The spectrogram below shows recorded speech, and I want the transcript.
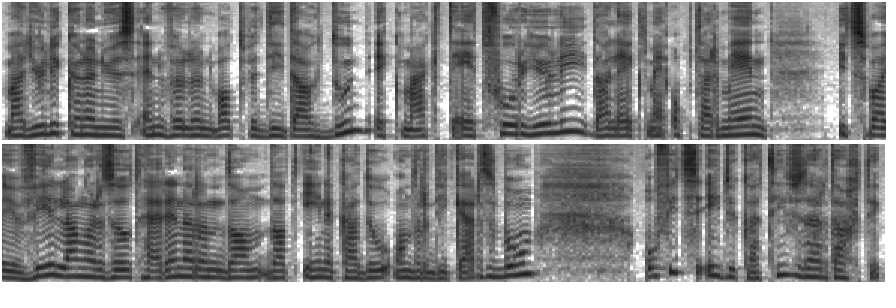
Maar jullie kunnen nu eens invullen wat we die dag doen. Ik maak tijd voor jullie. Dat lijkt mij op termijn iets wat je veel langer zult herinneren dan dat ene cadeau onder die kerstboom. Of iets educatiefs, daar dacht ik,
